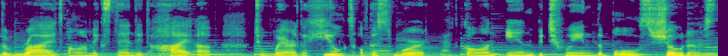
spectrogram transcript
the right arm extended high up to where the hilt of the sword had gone in between the bull's shoulders.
